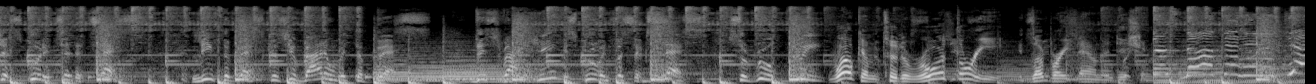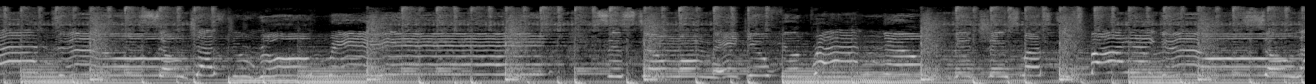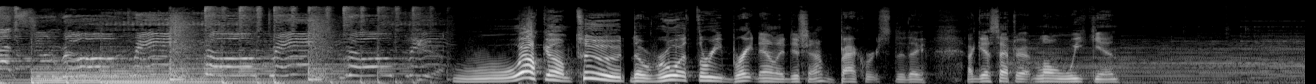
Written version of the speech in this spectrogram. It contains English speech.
just put it to the test. Leave the rest, cause you're riding with the best. This right here is proven for success. So rule three. Welcome to the Roar 3, the breakdown edition. Welcome to the Roar 3 breakdown edition. I'm backwards today. I guess after that long weekend,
